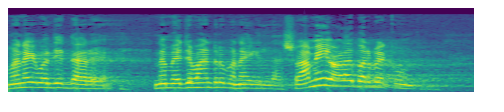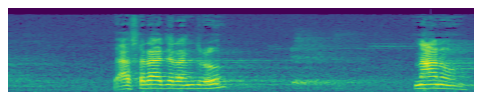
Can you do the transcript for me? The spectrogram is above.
ಮನೆಗೆ ಬಂದಿದ್ದಾರೆ. ನಮ್ಮ ಯಜಮಾನರು ಮನೆಯಾಗಿಲ್ಲ ಸ್ವಾಮಿ ಒಳಗೆ ಬರಬೇಕು ಅಂತ. ವ್ಯಾಸರಾಜರಂದರು, ನಾನು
